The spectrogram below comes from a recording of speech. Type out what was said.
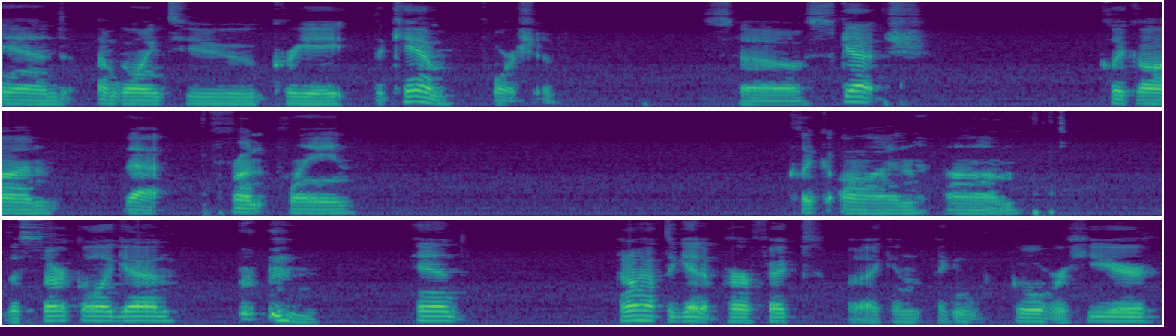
And I'm going to create the cam portion. So sketch, click on that front plane, click on um, the circle again, and I don't have to get it perfect but I can I can go over here.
